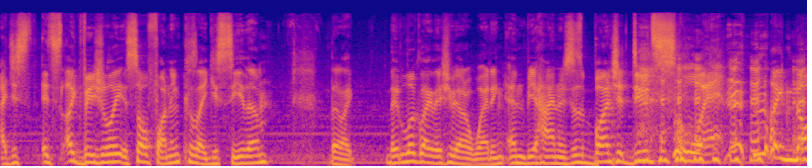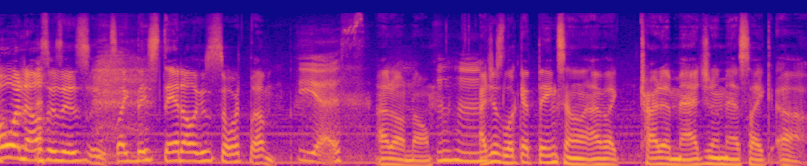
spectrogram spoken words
I just it's like visually it's so funny because like you see them, they're like they look like they should be at a wedding, and behind there's just a bunch of dudes sweating like no one else is in suits. Like they stand out like a sore thumb. yes. I don't know. I just look at things and I like try to imagine them as like uh,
